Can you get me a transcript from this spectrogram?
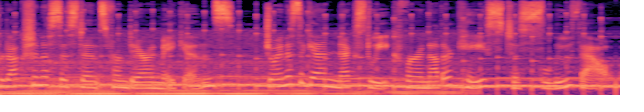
production assistance from Darren Makins. Join us again next week for another case to sleuth out.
